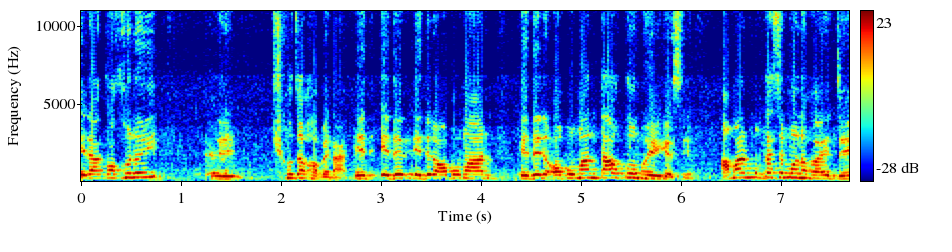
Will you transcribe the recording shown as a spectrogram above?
এরা কখনোই সোজা হবে না। এদের এদের অপমান এদের অপমান তাও কম হয়ে গেছে। আমার কাছে মনে হয় যে,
